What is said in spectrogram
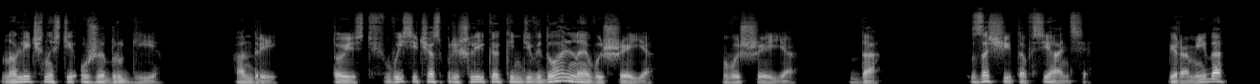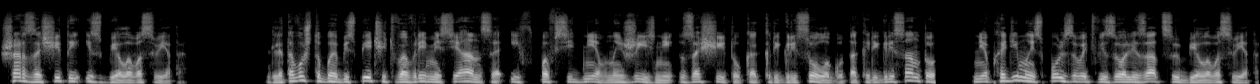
но личности уже другие. Андрей. То есть вы сейчас пришли как индивидуальное высшее «я»? Высшее «я». Да. Защита в сеансе. Пирамида — шар защиты из белого света. Для того, чтобы обеспечить во время сеанса и в повседневной жизни защиту как регрессологу, так и регрессанту, необходимо использовать визуализацию белого света.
